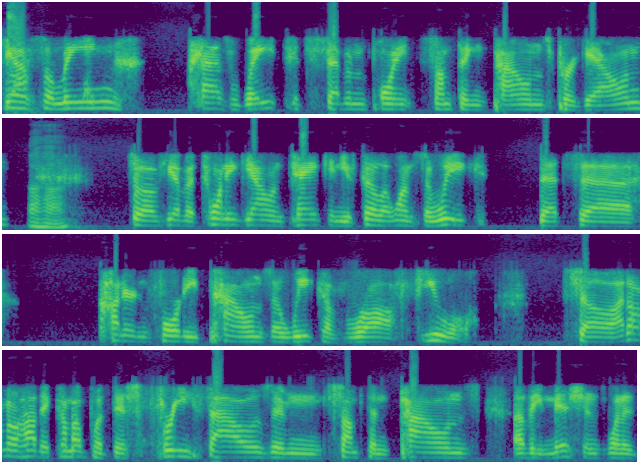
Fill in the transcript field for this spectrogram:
gasoline has weight; it's seven point something pounds per gallon. Uh huh. So if you have a 20 gallon tank and you fill it once a week, that's uh, 140 pounds a week of raw fuel. So I don't know how they come up with this 3,000 something pounds of emissions when it,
